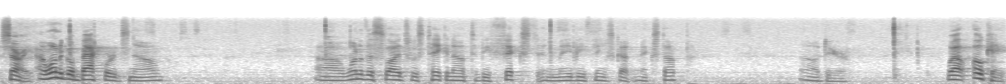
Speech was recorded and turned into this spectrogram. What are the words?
Sorry, I want to go backwards now. Uh, one of the slides was taken out to be fixed, and maybe things got mixed up. Oh dear. Well, okay.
